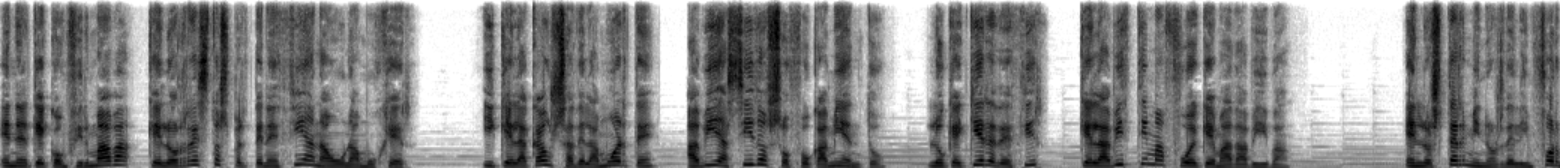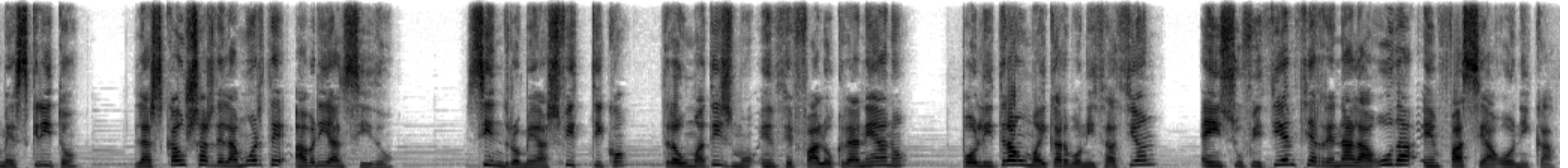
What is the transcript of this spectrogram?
en el que confirmaba que los restos pertenecían a una mujer y que la causa de la muerte había sido sofocamiento, lo que quiere decir que la víctima fue quemada viva. En los términos del informe escrito, las causas de la muerte habrían sido síndrome asfíctico, traumatismo encefalocraneano, politrauma y carbonización e insuficiencia renal aguda en fase agónica.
